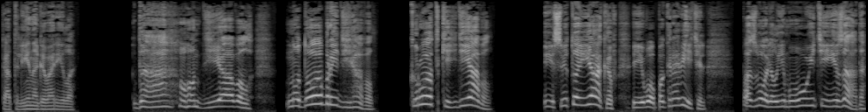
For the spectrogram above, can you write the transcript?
Катлина говорила. — Да, он дьявол, но добрый дьявол, кроткий дьявол. И святой Яков, его покровитель, позволил ему уйти из ада.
